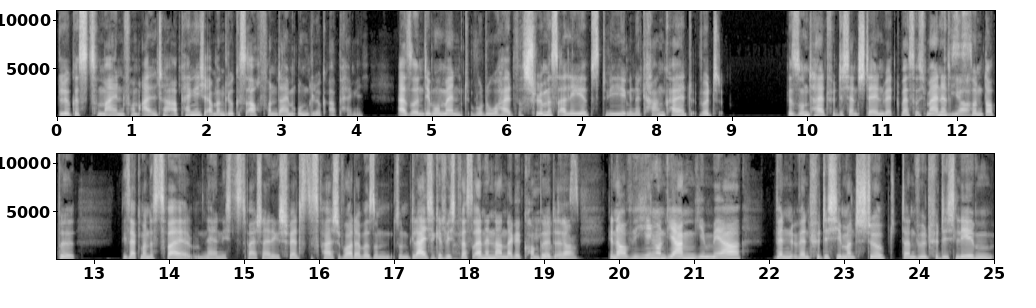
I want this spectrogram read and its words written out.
Glück ist zum einen vom Alter abhängig, aber Glück ist auch von deinem Unglück abhängig. Also in dem Moment, wo du halt was Schlimmes erlebst, wie eine Krankheit, wird Gesundheit für dich ein Stellenwert. Weißt du, was ich meine? Das ja. ist so ein Doppel, wie sagt man das, zwei, ne, nicht zweischneidiges Schwert ist das falsche Wort, aber so ein, so ein Gleichgewicht, was aneinander gekoppelt ja. ist. Genau, wie Yin und Yang, je mehr wenn, wenn für dich jemand stirbt, dann wird für dich Leben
